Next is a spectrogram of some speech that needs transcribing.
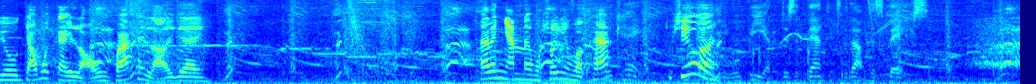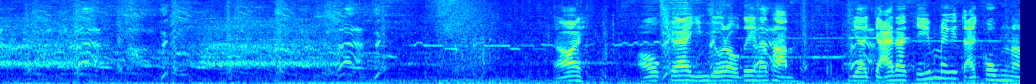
Vô vô chống cái cây lộn phát thấy lợi ghê. Thấy nó nhanh hơn một số nhân vật khác. Chút xíu thôi. Rồi, Ok, nhiệm vụ đầu tiên đã thành. Giờ chạy ra chiếm mấy cái trại cung nè.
